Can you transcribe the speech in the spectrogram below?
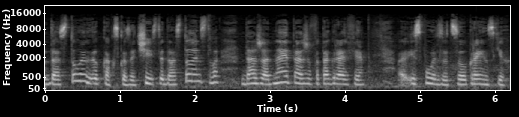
достоин, как сказать, честь и достоинство. Даже одна и та же фотография э, используется у украинских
